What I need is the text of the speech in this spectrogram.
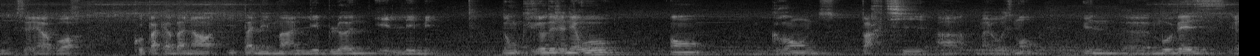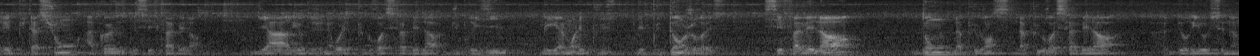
où vous allez avoir Copacabana, Ipanema, Leblon et Lemé. Donc Rio de Janeiro, en grande partie, a malheureusement une euh, mauvaise réputation à cause de ces favelas. Il y a à Rio de Janeiro les plus grosses favelas du Brésil, mais également les plus, les plus dangereuses. Ces favelas, dont la plus, grande, la plus grosse favela de Rio se nomme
